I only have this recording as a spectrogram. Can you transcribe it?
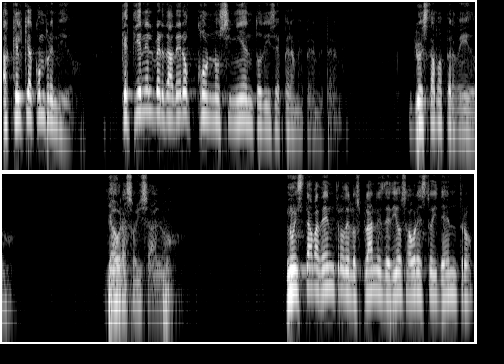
Aquel que ha comprendido, que tiene el verdadero conocimiento, dice, espérame, espérame, espérame. Yo estaba perdido y ahora soy salvo. No estaba dentro de los planes de Dios, ahora estoy dentro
